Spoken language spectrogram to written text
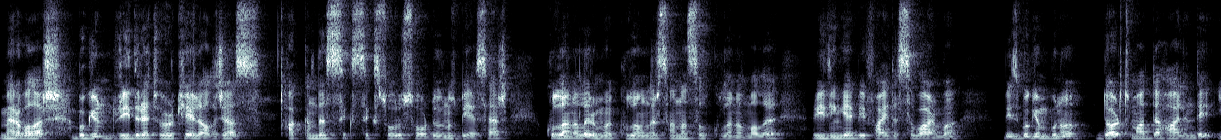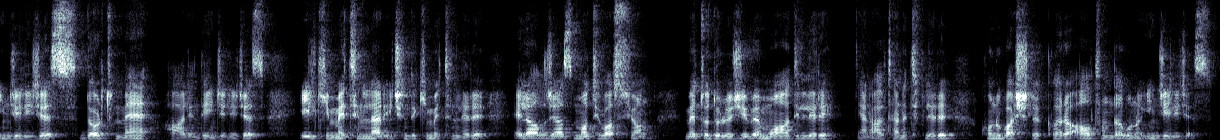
Merhabalar. Bugün Reader at Work'ü ele alacağız. Hakkında sık sık soru sorduğunuz bir eser. Kullanılır mı? Kullanılırsa nasıl kullanılmalı? Reading'e bir faydası var mı? Biz bugün bunu 4 madde halinde inceleyeceğiz. 4M halinde inceleyeceğiz. İlki metinler, içindeki metinleri ele alacağız. Motivasyon, metodoloji ve muadilleri yani alternatifleri konu başlıkları altında bunu inceleyeceğiz.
